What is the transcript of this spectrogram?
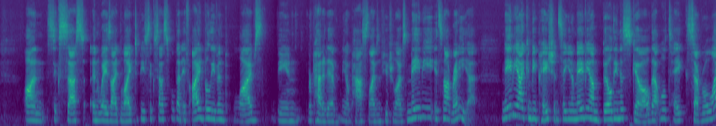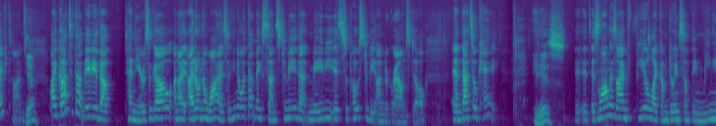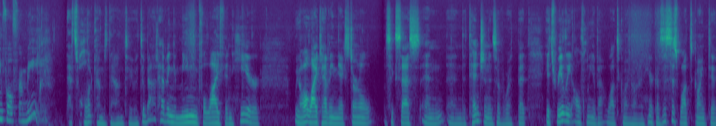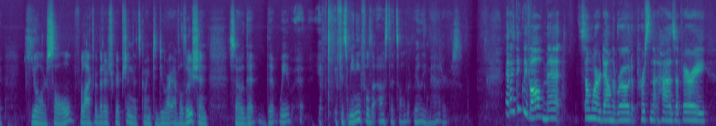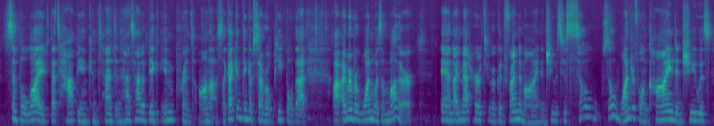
on success in ways I'd like to be successful. That if I believe in lives being repetitive, you know, past lives and future lives, maybe it's not ready yet. Maybe I can be patient and say, you know, maybe I'm building a skill that will take several lifetimes. Yeah. I got to that maybe about 10 years ago, and I, I don't know why. I said, you know what, that makes sense to me that maybe it's supposed to be underground still. And that's okay It is. it, it, as long as I feel like I'm doing something meaningful for me. That's all it comes down to. It's about having a meaningful life. in here, we all like having the external success and, and attention and so forth, but it's really ultimately about what's going on in here because this is what's going to heal our soul, for lack of a better description, that's going to do our evolution so that, that we, if, if it's meaningful to us, that's all that really matters. And I think we've all met somewhere down the road a person that has a very simple life that's happy and content and has had a big imprint on us. Like I can think of several people that I remember one was a mother and I met her through a good friend of mine and she was just so so wonderful and kind and she was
